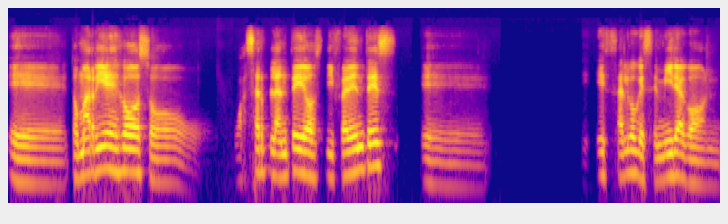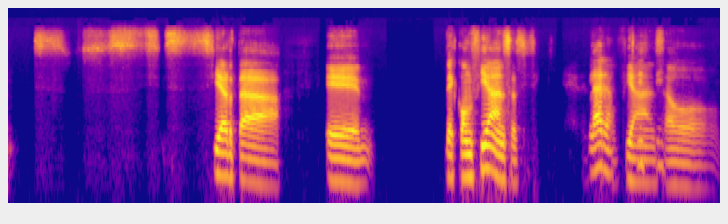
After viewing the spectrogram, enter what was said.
eh, tomar riesgos o, o hacer planteos diferentes eh, es algo que se mira con cierta eh, desconfianza, si se quiere, Claro, sí, sí. Confianza O,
